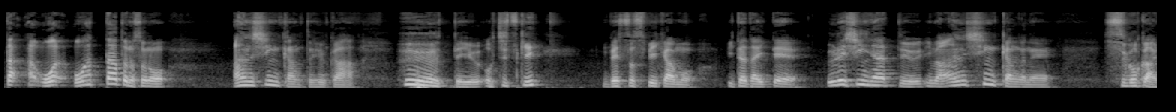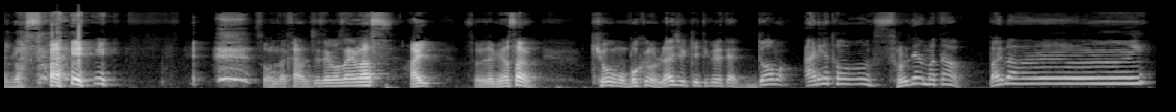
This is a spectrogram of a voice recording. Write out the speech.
たあ終わ終わった後のその安心感というかふーっていう落ち着きベストスピーカーもいただいて嬉しいなっていう今安心感がねすごくあります。はい。そんな感じでございます。はい。それでは皆さん今日も僕のラジオ聞いてくれてどうもありがとう。それではまた。バイバーイ。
